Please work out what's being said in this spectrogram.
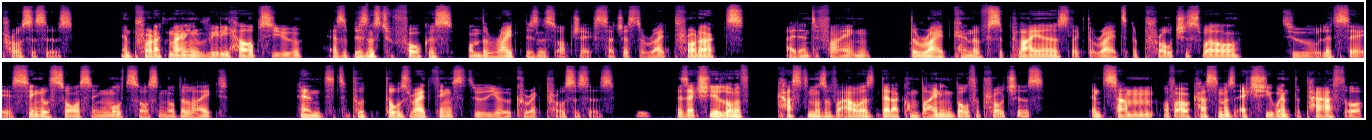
processes. And product mining really helps you as a business to focus on the right business objects, such as the right products, identifying the right kind of suppliers, like the right approach as well to, let's say, single sourcing, multi sourcing, or the like, and to put those right things through your correct processes. Mm. There's actually a lot of customers of ours that are combining both approaches. And some of our customers actually went the path of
